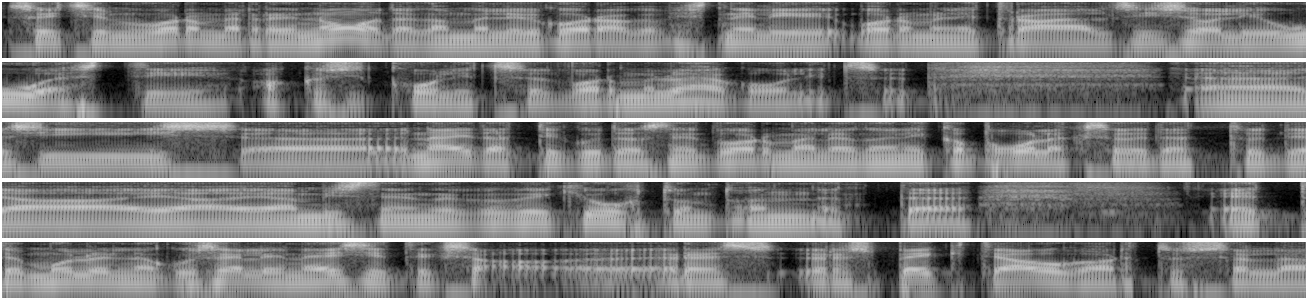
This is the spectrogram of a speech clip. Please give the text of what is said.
sõitsime vormel Renault'ega, meil oli korraga vist neli vormelit rajal, siis oli uuesti, hakkasid koolitused, vormel ühe koolitused. Siis äh, näidati, kuidas neid vormeleid on ikka pooleks sõidetud ja, ja, ja mis nendega kõik juhtunud on, et et mul oli nagu selline esiteks res-, respekt ja aukartus selle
